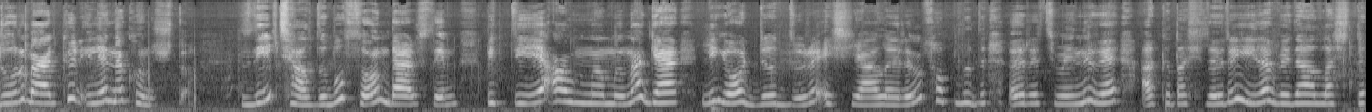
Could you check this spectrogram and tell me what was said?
Duru Merkür ile ne konuştu? Zil çaldı bu son dersin bittiği anlamına geliyordu. Duru eşyalarını topladı. Öğretmeni ve arkadaşlarıyla vedalaştı.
